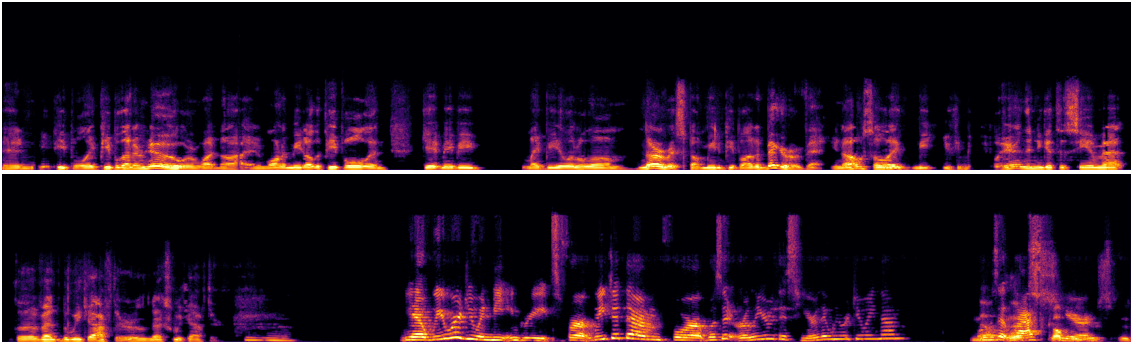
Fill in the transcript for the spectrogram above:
and meet people, like people that are new or whatnot, and want to meet other people and get maybe might be a little um nervous about meeting people at a bigger event, you know. So like meet you can meet people here, and then you get to see them at the event the week after or the next week after. Mhm. Yeah, we were doing meet and greets for we did them for was it earlier this year that we were doing them? Or was it last year? years. It,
